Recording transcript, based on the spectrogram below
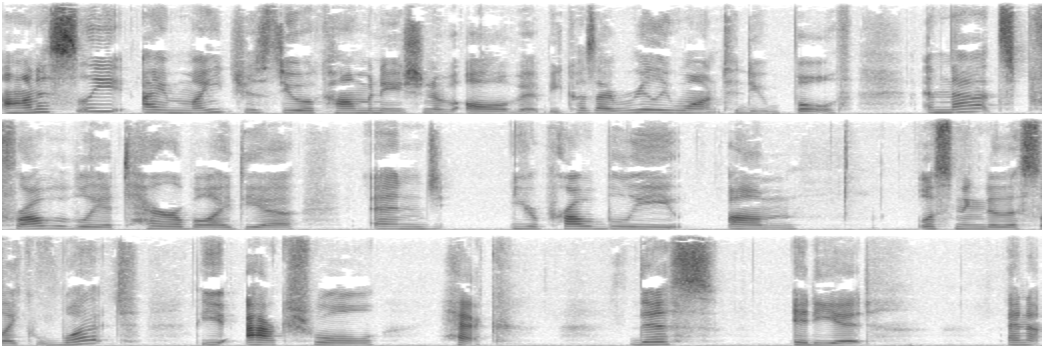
honestly, I might just do a combination of all of it because I really want to do both. And that's probably a terrible idea. And you're probably um, listening to this like, what the actual heck? This idiot. And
